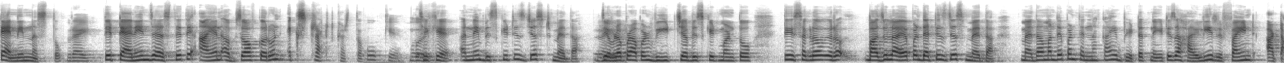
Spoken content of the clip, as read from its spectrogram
टॅनिन नसतो. राईट ते टॅनिन जे असते ते आयन अब्झॉर्व करून एक्स्ट्रॅक्ट करतो. ओके ठीक आहे? आणि बिस्किट इज जस्ट मैदा. जेवढं पण आपण व्हीटच्या बिस्किट म्हणतो ते सगळं र बाजूला आहे पण दॅट इज जस्ट मैदा मैदामध्ये पण त्यांना काही भेटत नाही it is a highly refined atta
